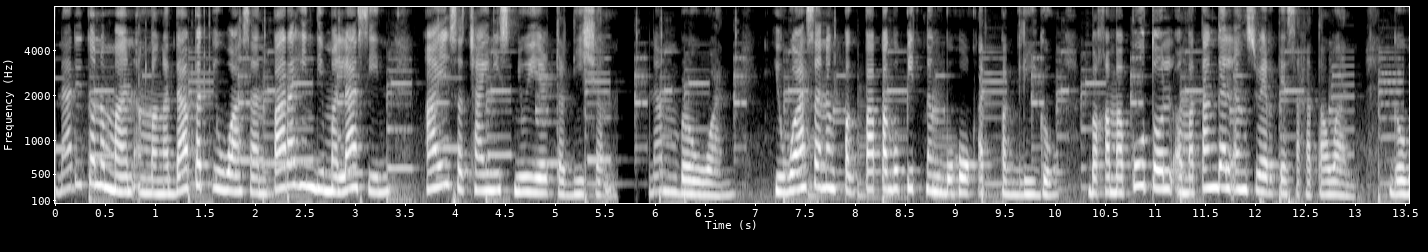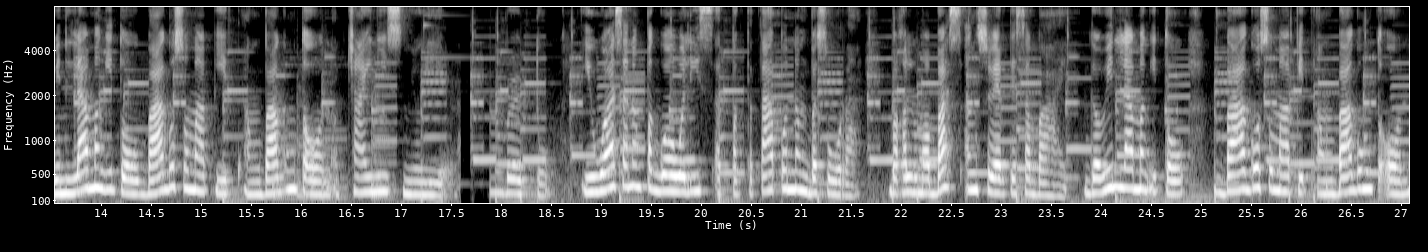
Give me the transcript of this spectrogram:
Narito naman ang mga dapat iwasan para hindi malasin ayon sa Chinese New Year tradition. Number 1. Iwasan ang pagpapagupit ng buhok at pagligo. Baka maputol o matanggal ang swerte sa katawan. Gawin lamang ito bago sumapit ang bagong taon o Chinese New Year. Number 2. Iwasan ang pagwawalis at pagtatapon ng basura. Baka lumabas ang swerte sa bahay. Gawin lamang ito bago sumapit ang bagong taon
